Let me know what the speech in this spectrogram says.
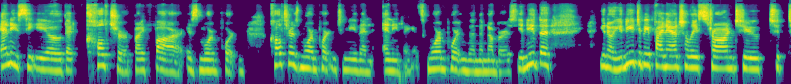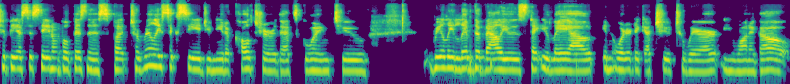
any CEO that culture by far is more important. Culture is more important to me than anything. It's more important than the numbers. You need the you know you need to be financially strong to to to be a sustainable business but to really succeed you need a culture that's going to really live the values that you lay out in order to get you to where you want to go.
